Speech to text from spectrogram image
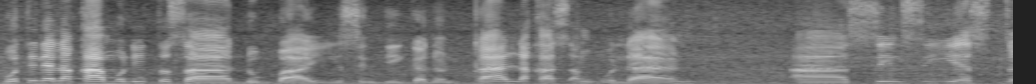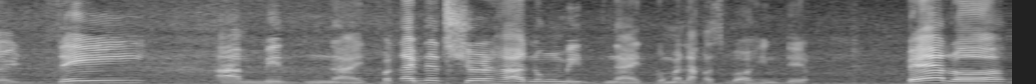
buti na lang kamo dito sa Dubai is hindi ganun kalakas ang ulan ah, since yesterday ah, midnight. But I'm not sure ha nung midnight kung malakas ba o hindi. Pero,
